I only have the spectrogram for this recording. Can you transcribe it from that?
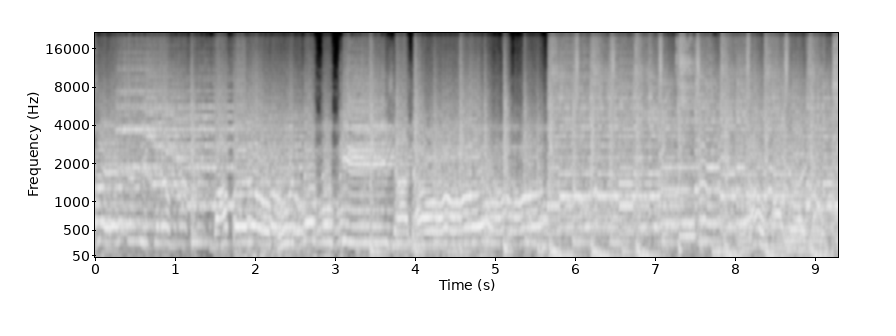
છે વિક્રમ બાબરો ભૂત મુખી સાધવો વાવ માલવાજી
